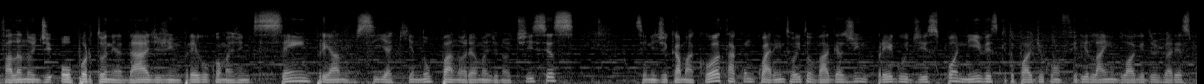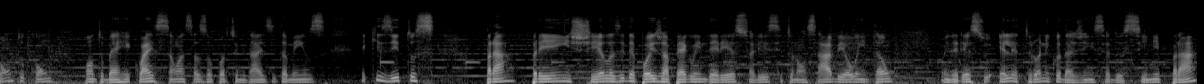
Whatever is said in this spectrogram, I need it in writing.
Falando de oportunidade de emprego, como a gente sempre anuncia aqui no Panorama de Notícias, Cine de Camacoa está com 48 vagas de emprego disponíveis que tu pode conferir lá em blogdojuarez.com.br quais são essas oportunidades e também os requisitos para preenchê-las e depois já pega o endereço ali se tu não sabe ou então o endereço eletrônico da agência do Cine para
